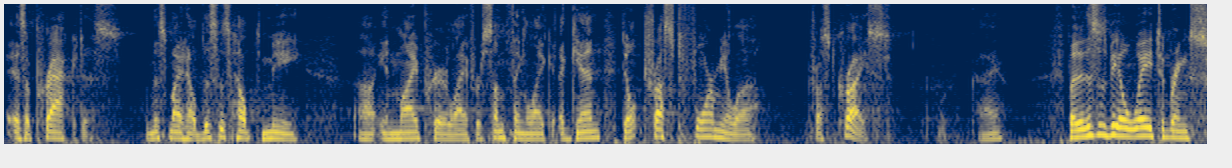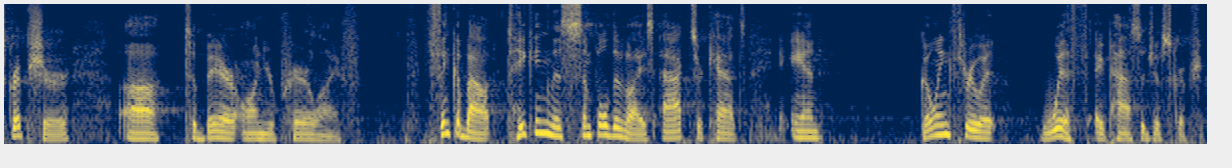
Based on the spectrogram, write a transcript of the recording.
as a practice. And this might help. This has helped me uh, in my prayer life or something like it. Again, don't trust formula, trust Christ. Okay? But this would be a way to bring Scripture uh, to bear on your prayer life. Think about taking this simple device, Acts or Cats, and going through it with a passage of Scripture.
